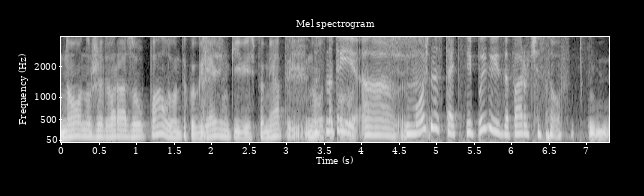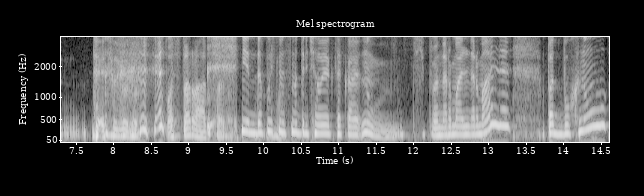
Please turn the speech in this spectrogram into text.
но он уже два раза упал, и он такой грязненький, весь помятый. Ну, вот смотри, а, можно стать сипыгой за пару часов. Это надо постараться. Нет, ну, допустим, смотри, человек такой, ну, типа, нормально-нормально, подбухнул,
